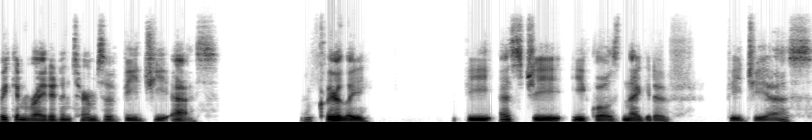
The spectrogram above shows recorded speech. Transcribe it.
we can write it in terms of VGS. And clearly, VSG equals negative VGS.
